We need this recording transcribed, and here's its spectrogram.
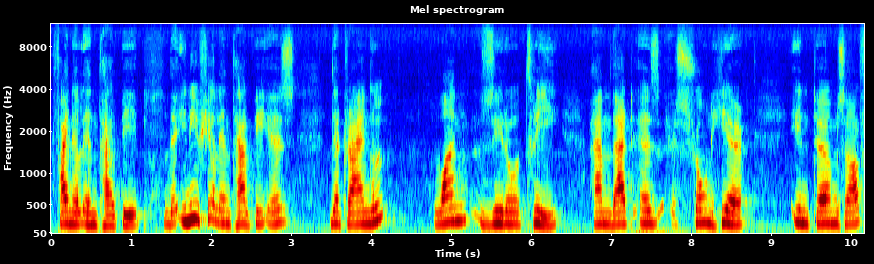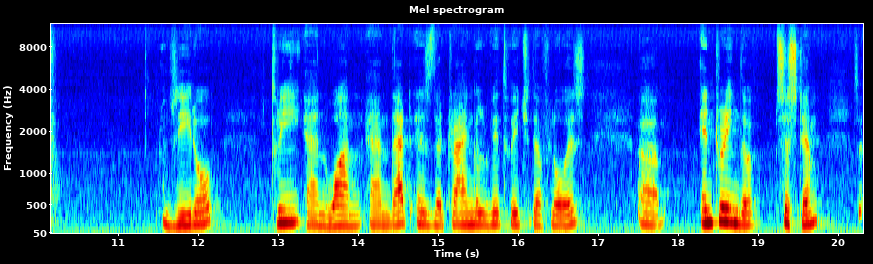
final enthalpy. The initial enthalpy is the triangle 103 and that is shown here in terms of 0 3 and 1 and that is the triangle with which the flow is uh, entering the system. So,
